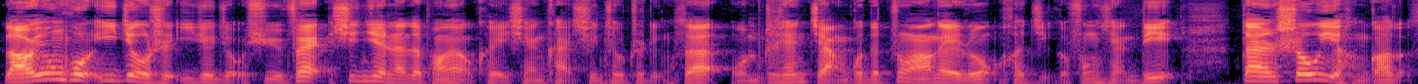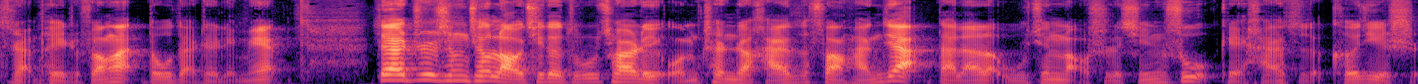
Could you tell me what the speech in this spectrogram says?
老用户依旧是一九九续费，新进来的朋友可以先看《星球置顶三》，我们之前讲过的重要内容和几个风险低但收益很高的资产配置方案都在这里面。在知星球老齐的读书圈里，我们趁着孩子放寒假，带来了吴军老师的新书《给孩子的科技史》。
